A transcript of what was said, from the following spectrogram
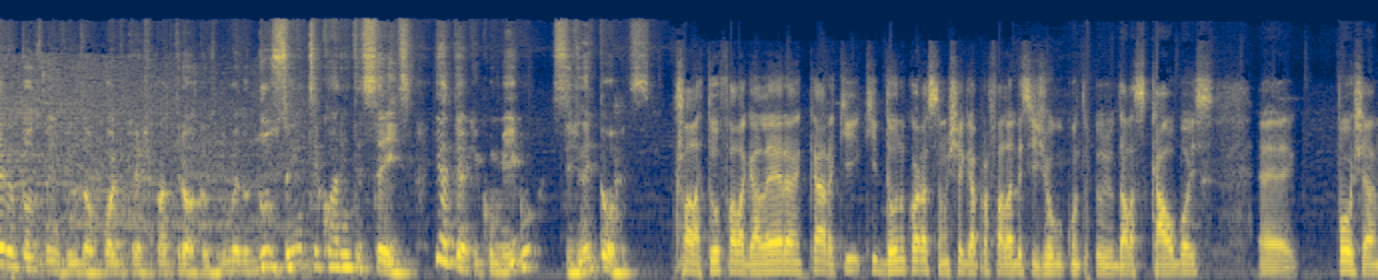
Sejam todos bem-vindos ao podcast Patriotas número 246. E eu tenho aqui comigo Sidney Torres. Fala tu, fala galera. Cara, que, que dor no coração chegar para falar desse jogo contra o Dallas Cowboys. É, poxa,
